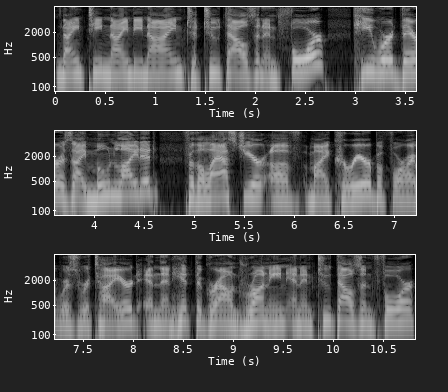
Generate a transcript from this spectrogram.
1999 to 2004. Keyword there is I moonlighted for the last year of my career before I was retired and then hit the ground running. And in 2004,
